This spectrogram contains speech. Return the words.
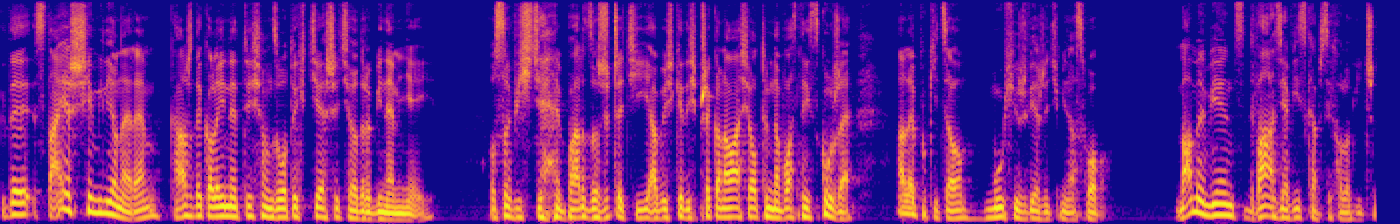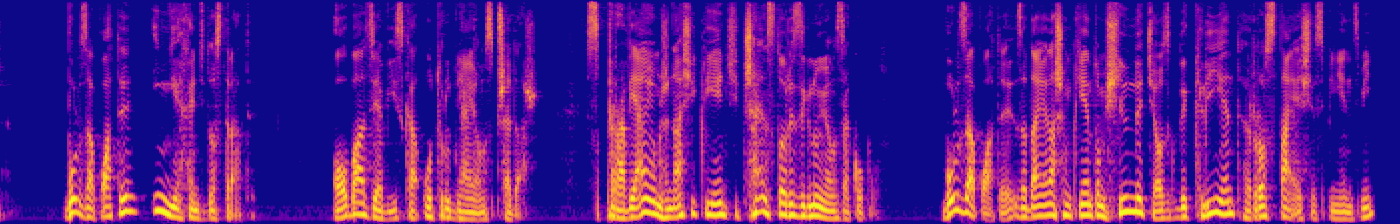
Gdy stajesz się milionerem, każde kolejne tysiąc złotych cieszy cię odrobinę mniej. Osobiście bardzo życzę ci, abyś kiedyś przekonała się o tym na własnej skórze, ale póki co musisz wierzyć mi na słowo. Mamy więc dwa zjawiska psychologiczne. Ból zapłaty i niechęć do straty. Oba zjawiska utrudniają sprzedaż. Sprawiają, że nasi klienci często rezygnują z zakupów. Ból zapłaty zadaje naszym klientom silny cios, gdy klient rozstaje się z pieniędzmi.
